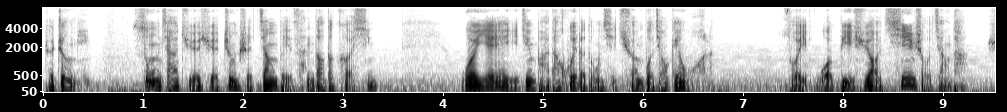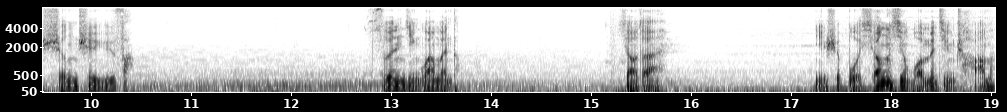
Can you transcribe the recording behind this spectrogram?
这证明。宋家绝学正是江北残刀的克星，我爷爷已经把他会的东西全部交给我了，所以我必须要亲手将他绳之于法。孙警官问道：“小子，你是不相信我们警察吗？”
